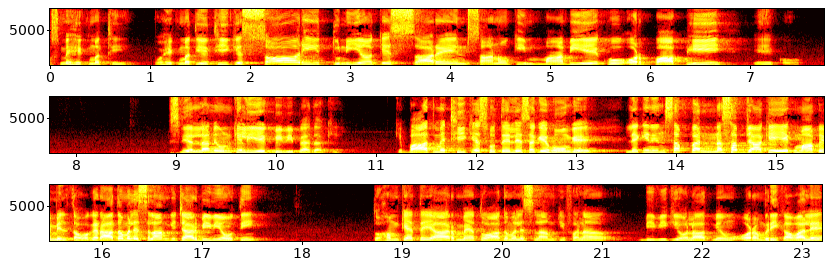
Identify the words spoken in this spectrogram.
اس میں حکمت تھی وہ حکمت یہ تھی کہ ساری دنیا کے سارے انسانوں کی ماں بھی ایک ہو اور باپ بھی ایک ہو اس لیے اللہ نے ان کے لیے ایک بیوی پیدا کی کہ بعد میں ٹھیک ہے سوتےلے سگے ہوں گے لیکن ان سب کا نصب جا کے ایک ماں پہ ملتا ہو اگر آدم علیہ السلام کی چار بیویاں ہوتی تو ہم کہتے یار میں تو آدم علیہ السلام کی فلاں بیوی کی اولاد میں ہوں اور امریکہ والے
